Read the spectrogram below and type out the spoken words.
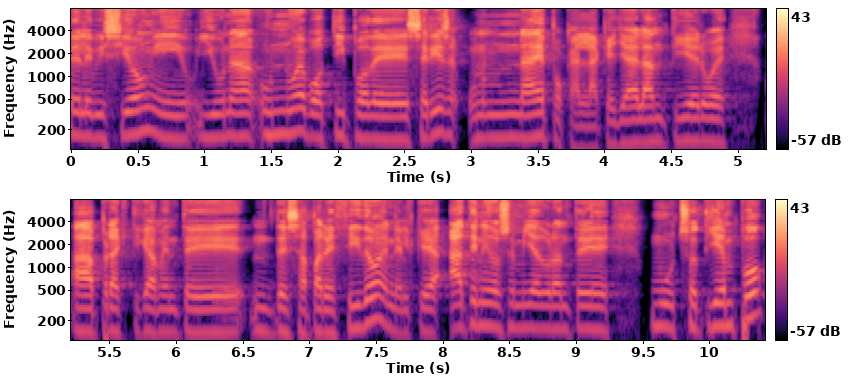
televisión y, un nuevo tipo de series, una época en la que ya el antihéroe ha prácticamente desaparecido, en el que ha tenido semilla durante mucho tiempo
